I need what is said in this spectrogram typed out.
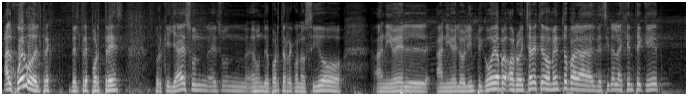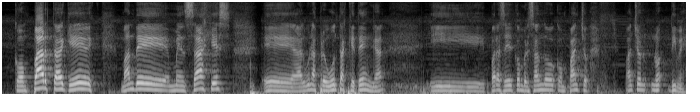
al juego del 3, del 3x3 porque ya es un, es un, es un deporte reconocido a nivel, a nivel olímpico. Voy a aprovechar este momento para decir a la gente que comparta, que mande mensajes, eh, algunas preguntas que tengan y para seguir conversando con Pancho. Pancho, no, dime.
